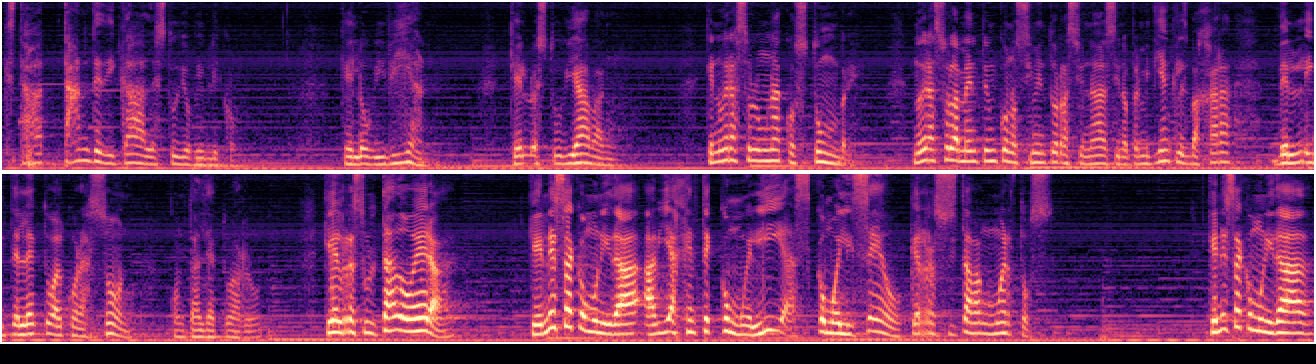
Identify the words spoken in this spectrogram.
que estaba tan dedicada al estudio bíblico, que lo vivían, que lo estudiaban, que no era solo una costumbre, no era solamente un conocimiento racional, sino permitían que les bajara del intelecto al corazón con tal de actuarlo. Que el resultado era que en esa comunidad había gente como Elías, como Eliseo, que resucitaban muertos. Que en esa comunidad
